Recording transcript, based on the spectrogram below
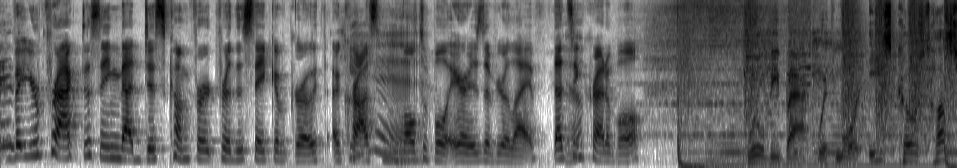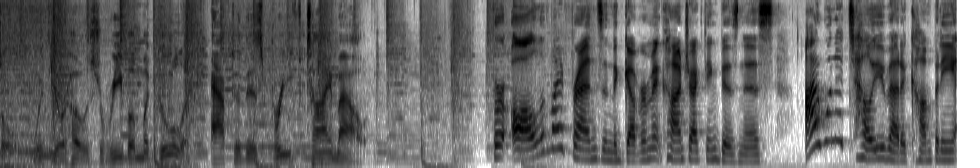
eh. but you're practicing that discomfort for the sake of growth across Yeah. multiple areas of your life. That's Yep. incredible. We'll be back with more East Coast Hustle with your host, Reba Magulik, after this brief timeout. For all of my friends in the government contracting business, I want to tell you about a company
